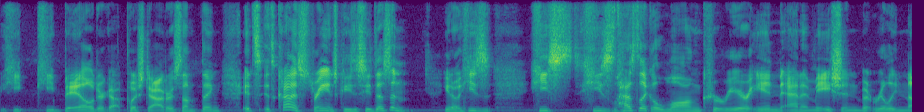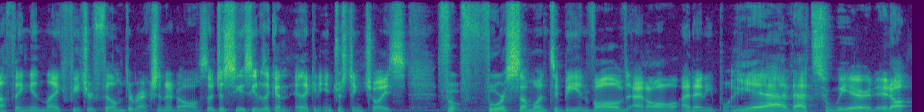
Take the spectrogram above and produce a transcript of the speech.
he he bailed or got pushed out or something. It's it's kind of strange cuz he doesn't you know he's he's he's has like a long career in animation but really nothing in like feature film direction at all. So it just seems like an like an interesting choice for for someone to be involved at all at any point. Yeah, that's weird. It all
